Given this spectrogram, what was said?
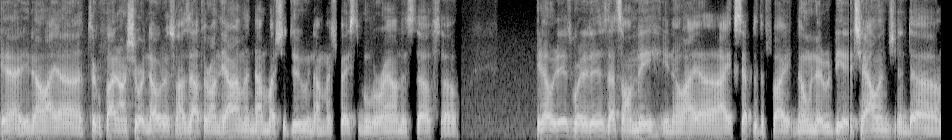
yeah, you know, I uh, took a fight on short notice when I was out there on the island. Not much to do, not much space to move around and stuff. So, you know, it is what it is. That's on me. You know, I uh, I accepted the fight, knowing that it would be a challenge, and uh,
